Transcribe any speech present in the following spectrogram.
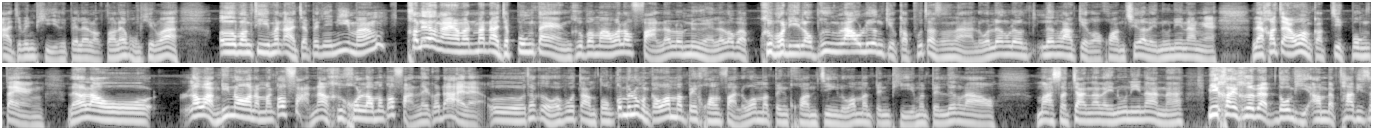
อาจจะเป็นผีหรือเป็นอะไรหรอกตอนแรกผมคิดว่าเออบางทีมันอาจจะเป็นในนี่มั้งเขาเรียกไงอะมันมันอาจจะปรุงแต่งคือประมาณว่าเราฝันแล้วเราเหนื่อยแล้วเราแบบคือพอดีเราเพิ่งเล่าเรื่องเกี่ยวกับพุทธศาสนา หรือว่าเรื่องเรื่องเรื่องราวเกี่ยวกับความเชื่ออะไรนู่นนี่นั่นไง และเข้าใจว่าเหมือนกับจิตปรุงแต่งแล้วเรา ระหว่างที่นอนอะมันก็ฝันอะคือคนเรามันก็ฝันอะไรก็ได้แหละเออถ้าเกิดว่าพูดตามตรงก็ไม่รู้เหมือนกันว่ามันเป็นความฝันหรือว่ามันเป็นความจริงหรือว่ามันเป็นผีมันเป็นเรื่องราวมาสัจจันอะไรนู่นนี่นั่นนะมีใครเคยแบบโดนผีอำแบบท่าพิส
